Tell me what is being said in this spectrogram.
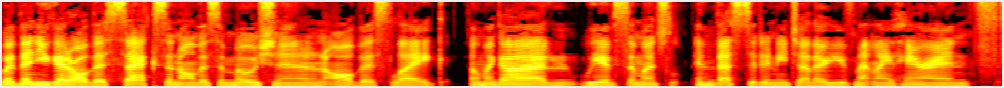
But then you get all this sex and all this emotion and all this like, oh my god, we have so much invested in each other. You've met my parents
